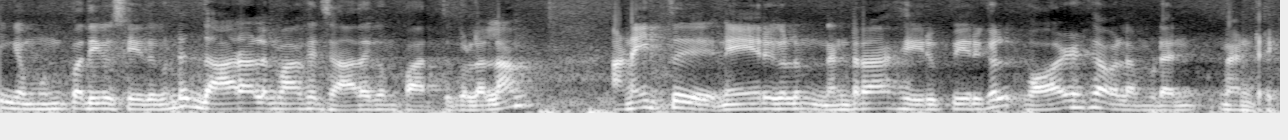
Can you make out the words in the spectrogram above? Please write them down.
நீங்கள் முன்பதிவு செய்து கொண்டு தாராளமாக ஜாதகம் பார்த்து கொள்ளலாம். அனைத்து நேயர்களும் நன்றாக இருப்பீர்கள். வாழ்க வளமுடன். நன்றி.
